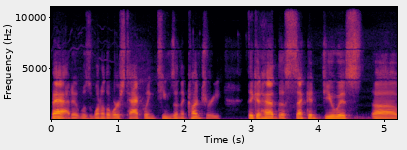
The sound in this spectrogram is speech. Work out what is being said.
bad. It was one of the worst tackling teams in the country. I think it had the second fewest uh,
